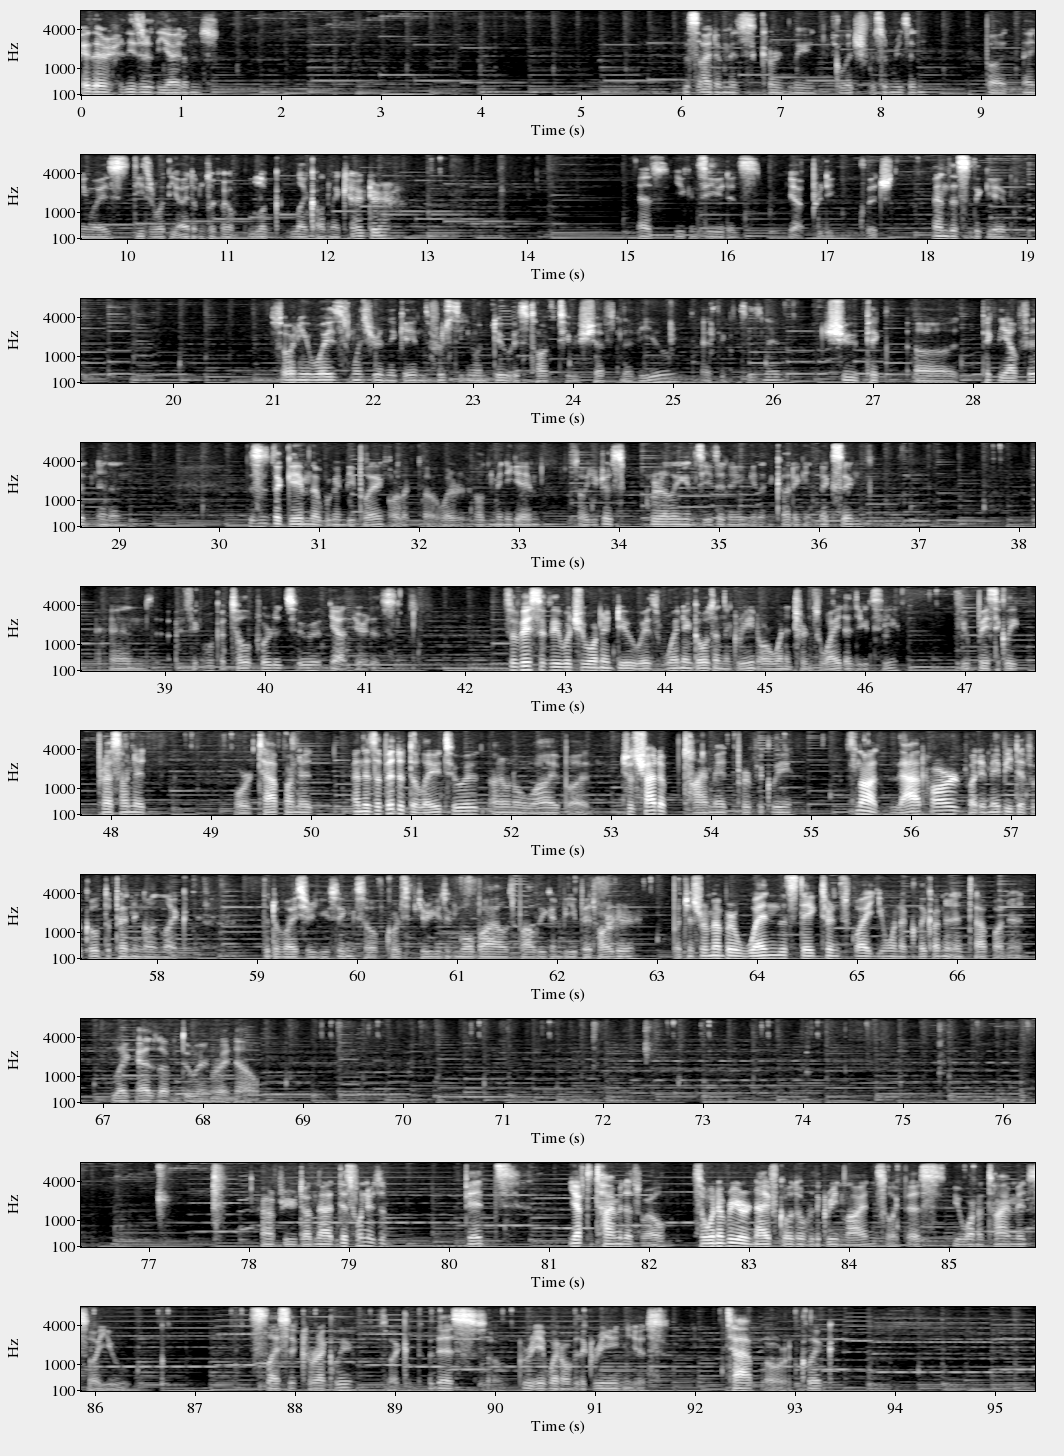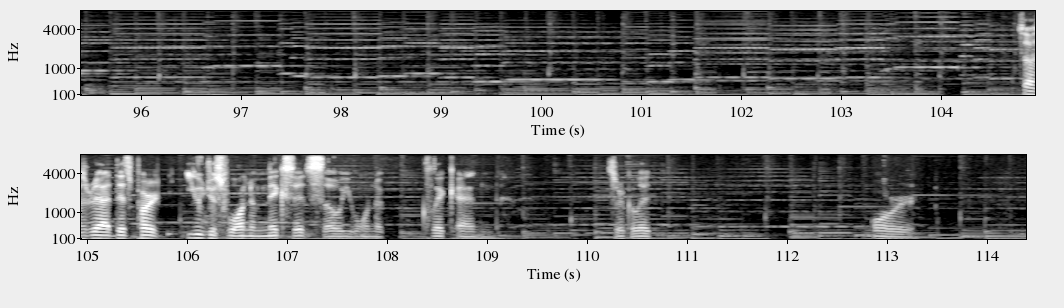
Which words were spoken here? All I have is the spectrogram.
Hey there, these are the items. This item is currently glitched for some reason, but anyways, these are what the items look, look like on my character. As you can see, it is, yeah, pretty glitched. And this is the game. So anyways, once you're in the game, the first thing you want to do is talk to Chef Naville, I think that's his name. Shoot, pick, uh, pick the outfit, and then this is the game that we're to be playing, or like the, what are they called, mini game. So you're just grilling and seasoning and then cutting and mixing. And I think we'll get teleported to it. Yeah, here it is. So basically what you want to do is when it goes on the green or when it turns white, as you can see, you basically press on it or tap on it. And there's a bit of delay to it, I don't know why, but just try to time it perfectly. It's not that hard, but it may be difficult depending on like the device you're using. So of course, if you're using mobile, it's probably going to be a bit harder. But just remember when the steak turns white, you want to click on it and tap on it, like as I'm doing right now. After you've done that, this one is a bit, you have to time it as well. So whenever your knife goes over the green line, so like this, you want to time it so you slice it correctly. So like this, so it went over the green, you just tap or click. So after that, this part, you just want to mix it, so you want to click and circle it. Or,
